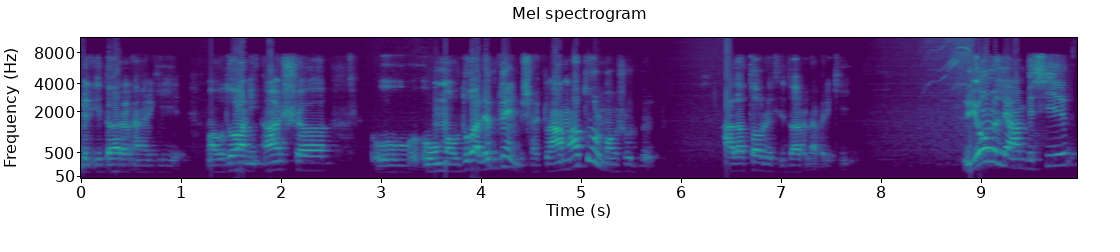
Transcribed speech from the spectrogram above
بالإدارة الأمريكية. موضوع نقاشها وموضوع لبنان بشكل عام على طول موجود على طاولة الإدارة الأمريكية. اليوم اللي عم بيصير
